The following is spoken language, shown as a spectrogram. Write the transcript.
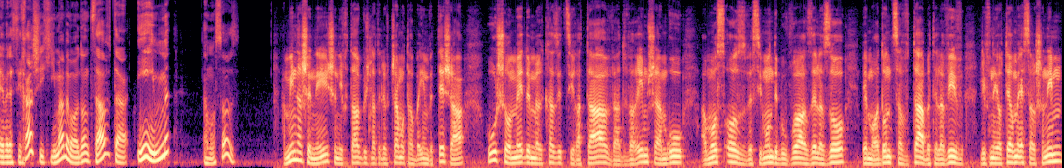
ולשיחה שהיא קיימה במועדון צוותא עם עמוס עוז. המין השני, שנכתב בשנת 1949, הוא שעומד במרכז יצירתה, והדברים שאמרו עמוס עוז וסימון דה בובואר זה לזו במועדון צוותא בתל אביב לפני יותר מעשר שנים,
